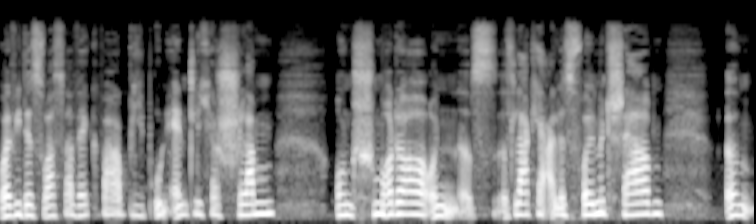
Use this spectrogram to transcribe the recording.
weil wie das Wasser weg war, blieb unendlicher Schlamm und Schmodder und es, es lag ja alles voll mit Scherben. Ähm,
